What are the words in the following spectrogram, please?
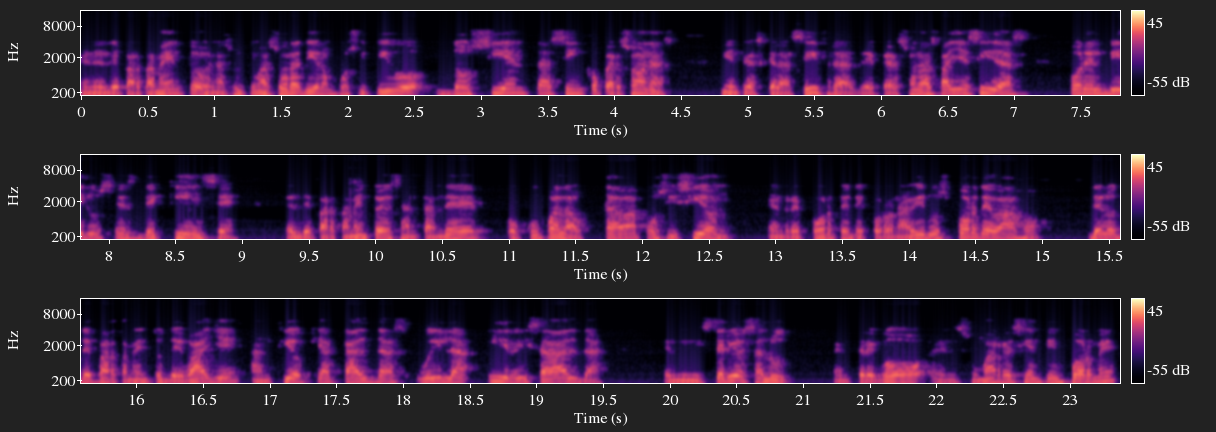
en el departamento en las últimas horas dieron positivo 205 personas, mientras que la cifra de personas fallecidas por el virus es de 15. El departamento de Santander ocupa la octava posición en reportes de coronavirus por debajo de los departamentos de Valle, Antioquia, Caldas, Huila y Risaralda. El Ministerio de Salud entregó en su más reciente informe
